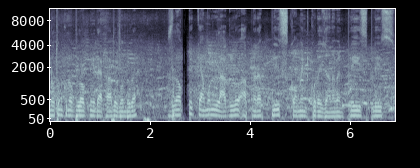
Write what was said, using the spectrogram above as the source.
নতুন কোনো ব্লগ নিয়ে দেখা হবে, বন্ধুরা। ব্লগটি কেমন লাগল আপনারা প্লিজ কমেন্ট করে জানাবেন। প্লিজ প্লিজ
